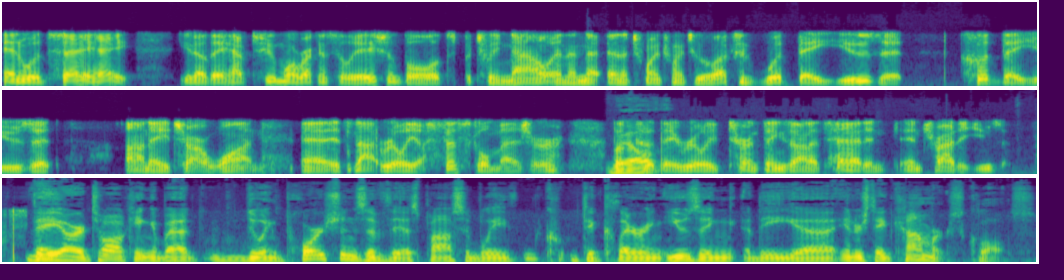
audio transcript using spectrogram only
and would say, hey, you know, they have two more reconciliation bullets between now and the, and the 2022 election. Would they use it? Could they use it? on HR one, and it's not really a fiscal measure, but well, could they really turn things on its head and, and try to use it? They are talking about doing portions of this, possibly declaring using the uh, interstate commerce clause.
